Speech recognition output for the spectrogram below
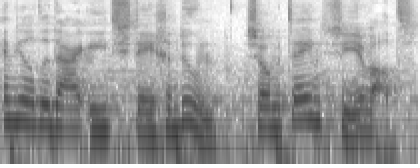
en wilde daar iets tegen doen. Zometeen zie je wat.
